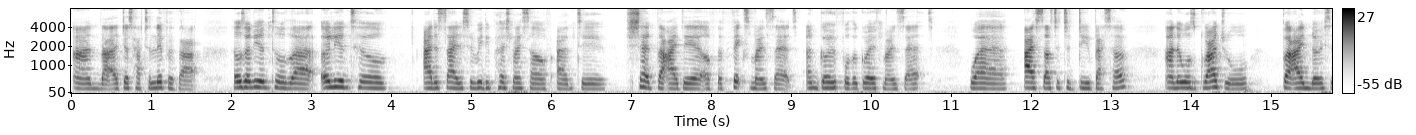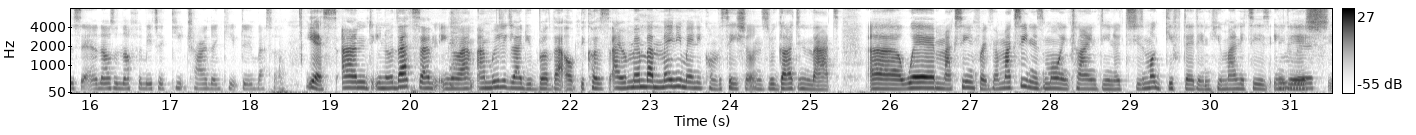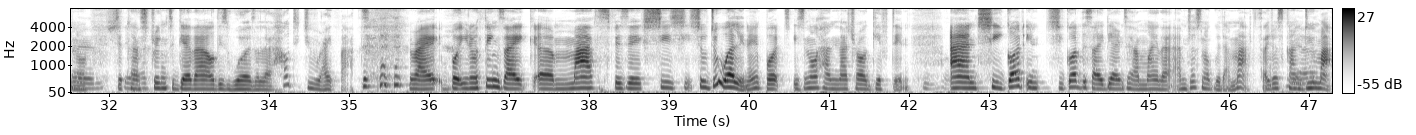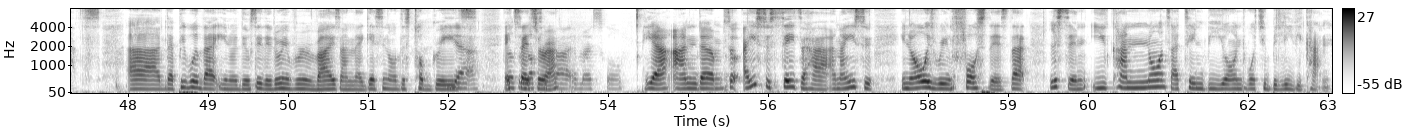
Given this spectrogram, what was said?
and that I just have to live with that. It was only until that only until I decided to really push myself and to shed that idea of the fixed mindset and go for the growth mindset where I started to do better, and it was gradual but I noticed it, and that was enough for me to keep trying and keep doing better. Yes, and you know that's and you know I'm I'm really glad you brought that up because I remember many many conversations regarding that, uh, where Maxine, for example, Maxine is more inclined, you know, she's more gifted in humanities, English, English, you know, French, she yeah. can string together all these words. like, how did you write that, right? But you know things like um, maths, physics, she, she she'll do well in it, but it's not her natural gifting and she got in she got this idea into her mind that i'm just not good at maths i just can't do Yeah. maths uh are people that you know they'll say they don't even revise and they're getting all these top grades Yeah, there was a lot of etc in my school. Yeah and um, so i used to say to her and i used to you know always reinforce this that listen you cannot attain beyond what you believe you can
